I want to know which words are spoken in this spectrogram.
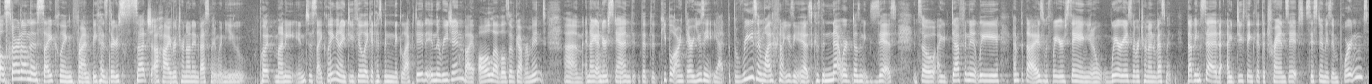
I'll start on the cycling front because there's such a high return on investment when you put money into cycling, and I do feel like it has been neglected in the region by all levels of government. Um, and I understand that the people aren't there using it yet, but the reason why they're not using it yet is because the network doesn't exist. And so I definitely empathize with what you're saying. You know, where is the return on investment? That being said, I do think that the transit system is important,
